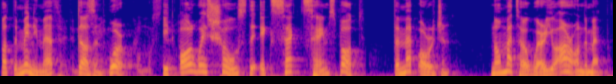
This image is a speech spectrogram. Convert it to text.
but the minimap doesn't work. It always shows the exact same spot, the map origin, no matter where you are on the map.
